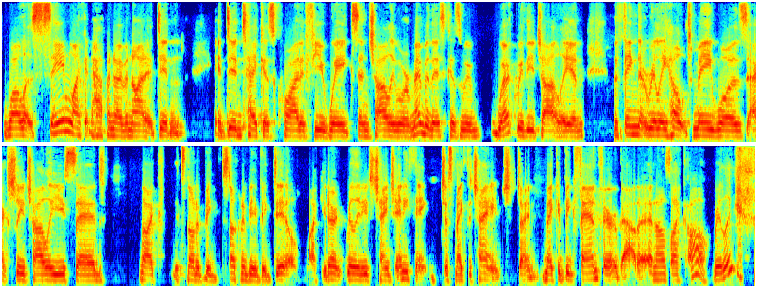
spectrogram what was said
while it seemed like it happened overnight, it didn't. It did take us quite a few weeks, and Charlie will remember this because we work with you, Charlie. And the thing that really helped me was actually, Charlie, you said, like it's not a big it's not going to be a big deal. Like you don't really need to change anything. Just make the change. Don't make a big fanfare about it. And i was like oh really?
